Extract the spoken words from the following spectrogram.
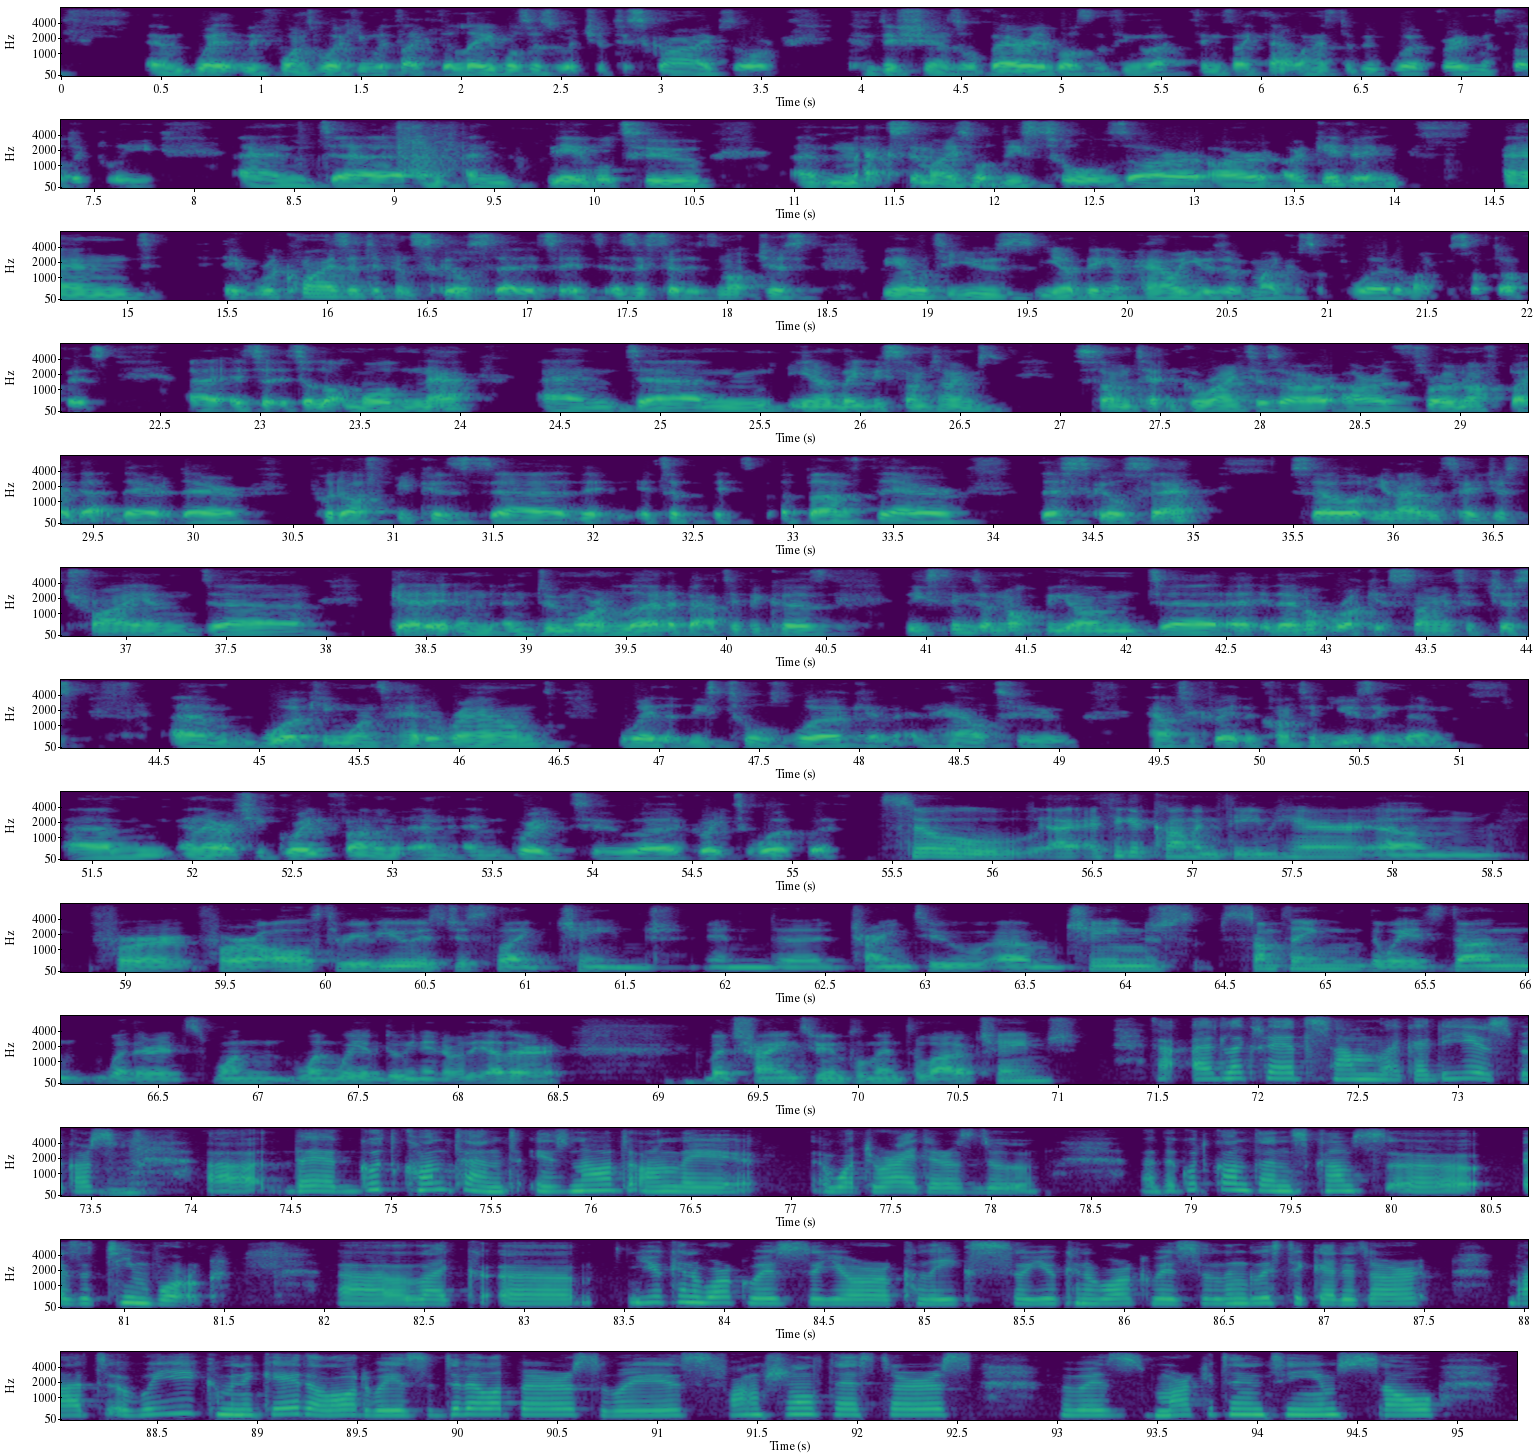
um, where, if one's working with like the labels as Richard describes, or conditions or variables and things like things like that, one has to be, work very methodically and uh, and, and be able to uh, maximize what these tools are are, are giving and it requires a different skill set. It's, it's, as I said, it's not just being able to use, you know, being a power user of Microsoft Word or Microsoft Office. Uh, it's, a, it's a lot more than that. And, um, you know, maybe sometimes some technical writers are, are thrown off by that. They're, they're put off because uh, it's, a, it's above their, their skill set. So, you know, I would say just try and uh, get it and, and do more and learn about it because these things are not beyond, uh, they're not rocket science. It's just, um, working one's head around the way that these tools work and, and how to how to create the content using them. Um, and they're actually great fun and, and, and great to uh, great to work with. So I, I think a common theme here um, for for all three of you is just like change and uh, trying to um, change something the way it's done, whether it's one one way of doing it or the other, but trying to implement a lot of change. I'd like to add some like ideas because mm-hmm. uh, the good content is not only what writers do. Uh, the good content comes uh, as a teamwork. Uh, like uh, you can work with your colleagues, so you can work with a linguistic editor, but we communicate a lot with developers, with functional testers, with marketing teams. So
